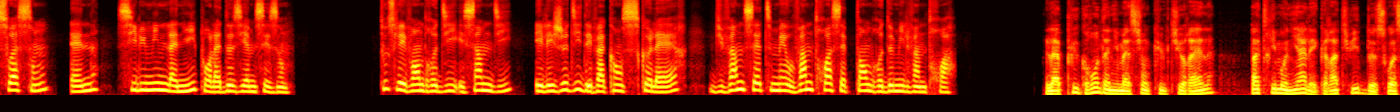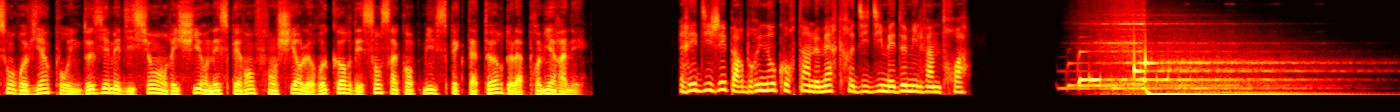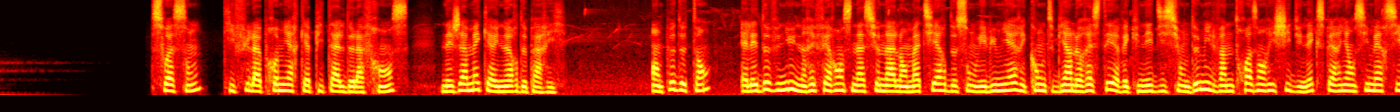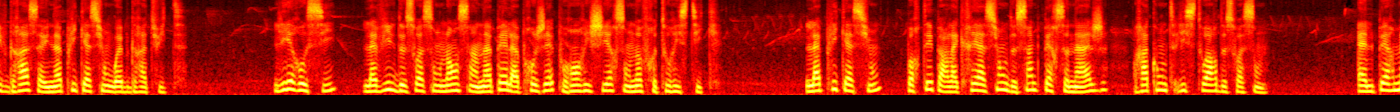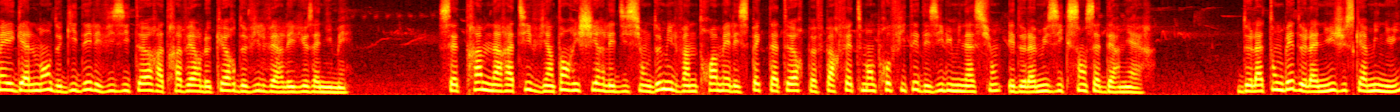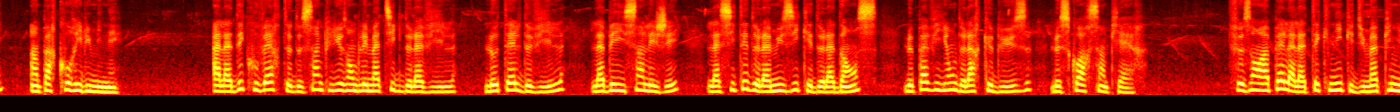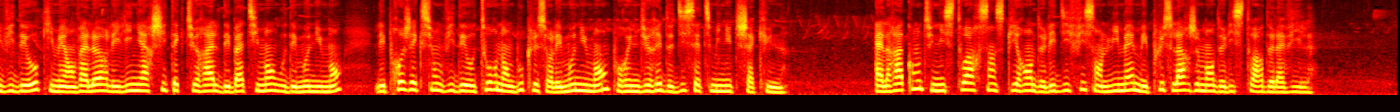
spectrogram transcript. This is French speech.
Soissons, N, s'illumine la nuit pour la deuxième saison. Tous les vendredis et samedis, et les jeudis des vacances scolaires, du 27 mai au 23 septembre 2023. La plus grande animation culturelle, patrimoniale et gratuite de Soissons revient pour une deuxième édition enrichie en espérant franchir le record des 150 000 spectateurs de la première année. Rédigé par Bruno Courtin le mercredi 10 mai 2023. Soissons, qui fut la première capitale de la France, n'est jamais qu'à une heure de Paris. En peu de temps, elle est devenue une référence nationale en matière de son et lumière et compte bien le rester avec une édition 2023 enrichie d'une expérience immersive grâce à une application web gratuite. Lire aussi, la ville de Soissons lance un appel à projet pour enrichir son offre touristique. L'application, portée par la création de cinq personnages, raconte l'histoire de Soissons. Elle permet également de guider les visiteurs à travers le cœur de ville vers les lieux animés. Cette trame narrative vient enrichir l'édition 2023 mais les spectateurs peuvent parfaitement profiter des illuminations et de la musique sans cette dernière. De la tombée de la nuit jusqu'à minuit, un parcours illuminé. À la découverte de cinq lieux emblématiques de la ville, l'hôtel de ville, l'abbaye Saint-Léger, la cité de la musique et de la danse, le pavillon de l'Arquebuse, le square Saint-Pierre faisant appel à la technique du mapping vidéo qui met en valeur les lignes architecturales des bâtiments ou des monuments, les projections vidéo tournent en boucle sur les monuments pour une durée de 17 minutes chacune. Elle raconte une histoire s'inspirant de l'édifice en lui-même et plus largement de l'histoire de la ville.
